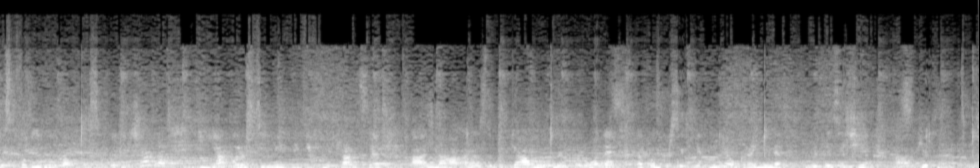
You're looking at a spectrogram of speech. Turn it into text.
розповіли вам про себе дівчата і як ви розцінюєте їхні шанси на здобуття головної корони на конкурсі Княгиня України 2015.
